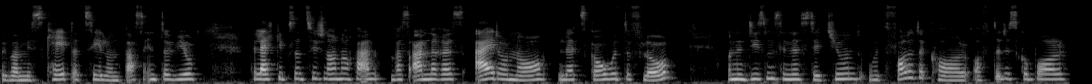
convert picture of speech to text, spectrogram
über Miss Kate erzähle und das Interview. Vielleicht gibt es dazwischen auch noch was anderes. I don't know. Let's go with the flow. Und in diesem Sinne, stay tuned with Follow the Call of the Disco Ball.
